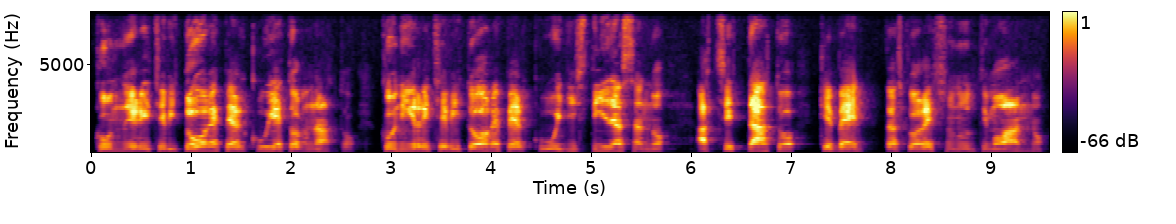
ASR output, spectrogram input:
con il ricevitore per cui è tornato, con il ricevitore per cui gli Steelers hanno accettato che Ben trascorresse un ultimo anno,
